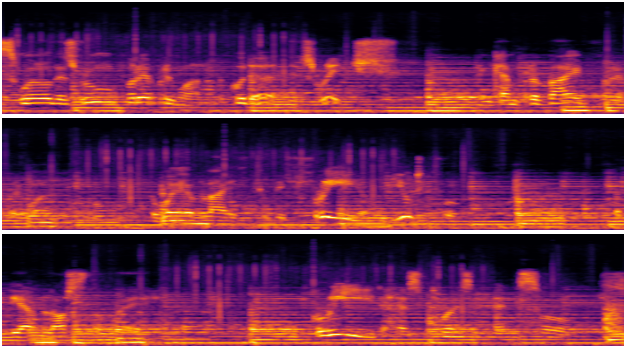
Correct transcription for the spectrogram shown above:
this world there's room for everyone, and the good earth is rich and can provide for everyone. The way of life can be free and beautiful, but we have lost the way. Greed has poisoned many souls,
